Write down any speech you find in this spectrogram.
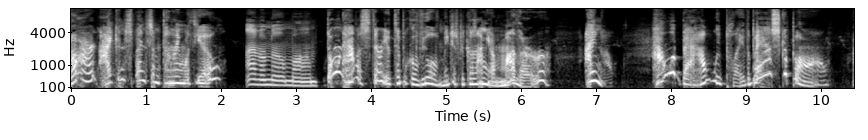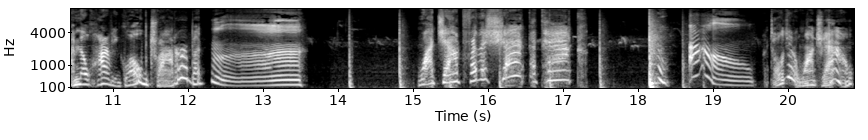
Bart, I can spend some time with you. I don't know, Mom. Don't have a stereotypical view of me just because I'm your mother. I know. How about we play the basketball? I'm no Harlem Globetrotter, but Uh, watch out for the Shaq attack. oh. I told you to watch out.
